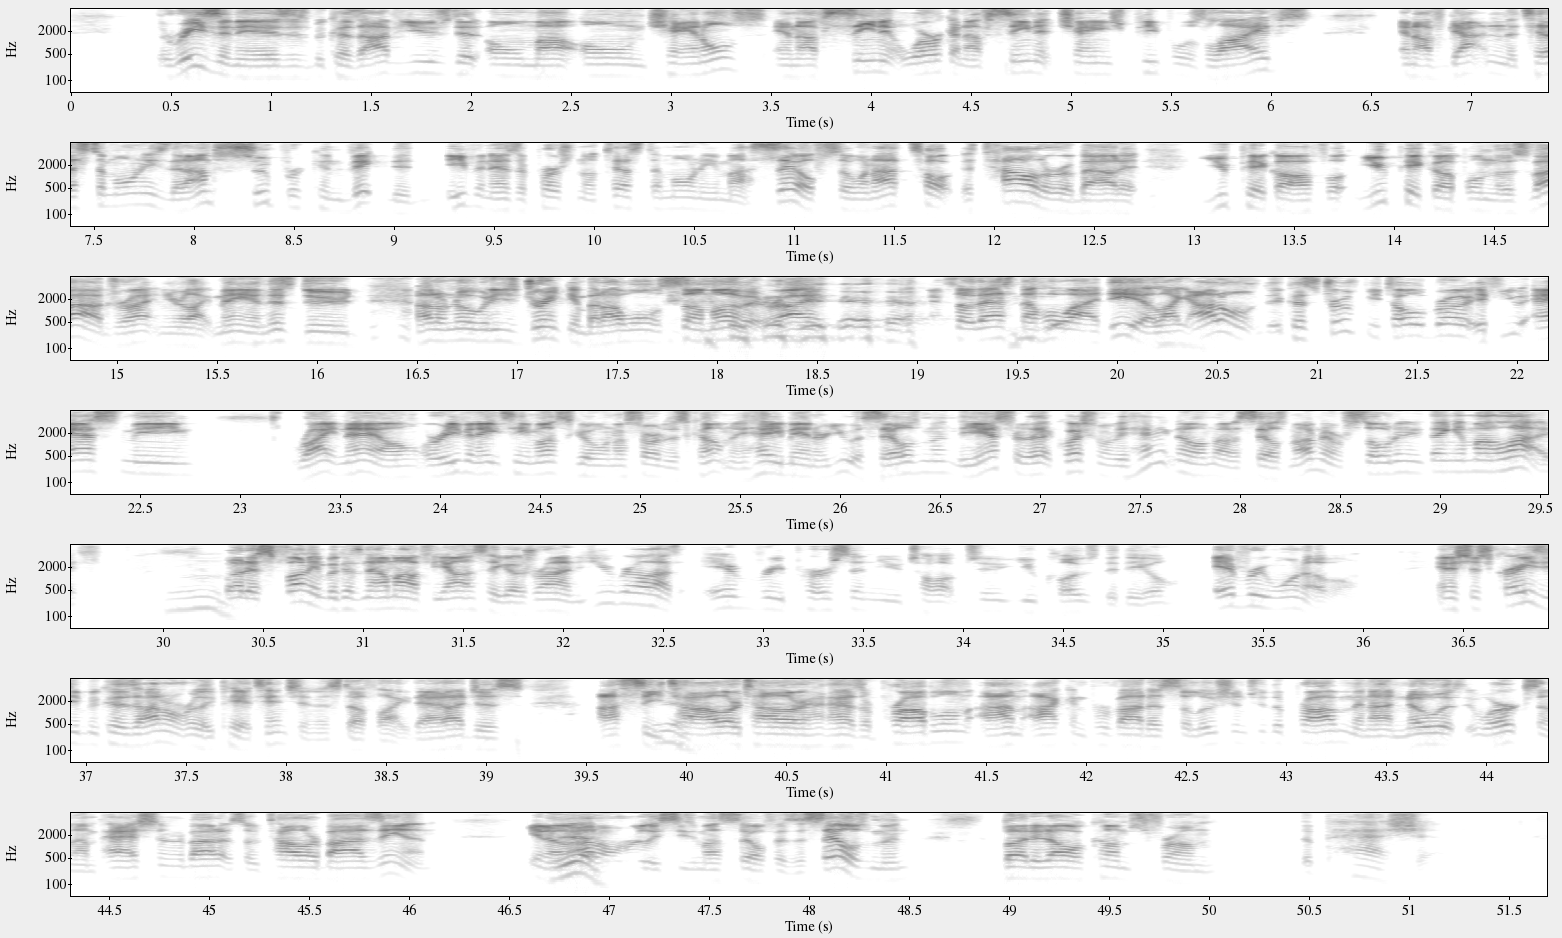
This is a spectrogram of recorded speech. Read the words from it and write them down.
the reason is is because I've used it on my own channels and I've seen it work and I've seen it change people's lives and I've gotten the testimonies that I'm super convicted, even as a personal testimony myself. So when I talk to Tyler about it, you pick off, you pick up on those vibes, right? And you're like, man, this dude, I don't know what he's drinking, but I want some of it, right? yeah. And so that's the whole idea. Like I don't, because truth be told, bro, if you ask me right now, or even 18 months ago when I started this company, hey man, are you a salesman? The answer to that question would be, heck no, I'm not a salesman. I've never sold anything in my life. Mm. But it's funny because now my fiance goes, Ryan, did you realize every person you talk to, you close the deal? Every one of them and it's just crazy because I don't really pay attention to stuff like that. I just I see yeah. Tyler. Tyler has a problem. I'm I can provide a solution to the problem, and I know it works, and I'm passionate about it. So Tyler buys in. You know, yeah. I don't really see myself as a salesman, but it all comes from the passion.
